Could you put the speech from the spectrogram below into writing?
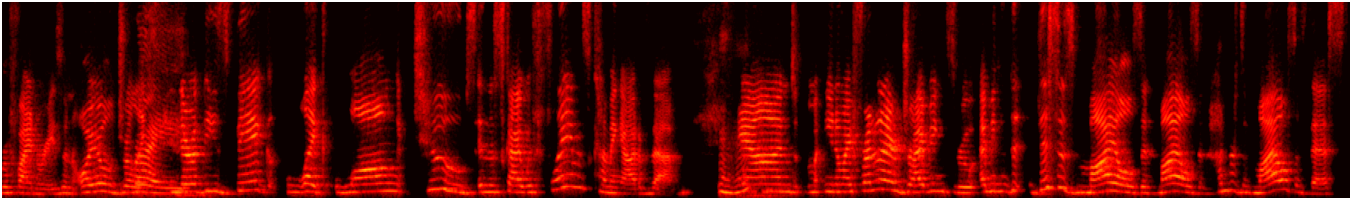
refineries and oil drilling. Right. And there are these big, like long tubes in the sky with flames coming out of them. Mhm. And you know, my friend and I are driving through. I mean, th- this is miles and miles and hundreds of miles of this.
